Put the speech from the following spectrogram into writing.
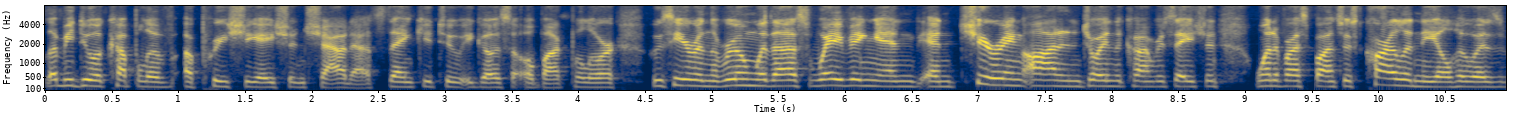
let me do a couple of appreciation shout outs. Thank you to Igosa Obakpala or who's here in the room with us, waving and, and cheering on and enjoying the conversation. One of our sponsors, Carla Neal, who has,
